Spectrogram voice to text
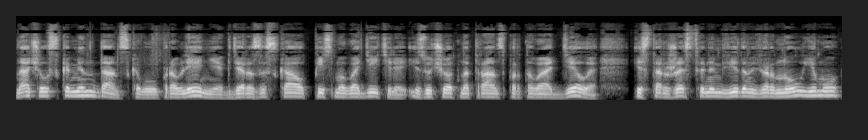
Начал с комендантского управления, где разыскал письма водителя из учетно-транспортного отдела и с торжественным видом вернул ему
